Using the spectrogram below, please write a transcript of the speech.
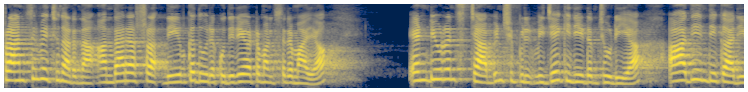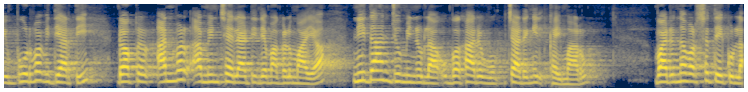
ഫ്രാൻസിൽ വെച്ച് നടന്ന അന്താരാഷ്ട്ര ദീർഘദൂര കുതിരയോട്ട മത്സരമായ എൻഡ്യൂറൻസ് ചാമ്പ്യൻഷിപ്പിൽ വിജയ കിരീടം ചൂടിയ ആദ്യ ഇന്ത്യക്കാരിയും പൂർവ വിദ്യാർത്ഥി ഡോക്ടർ അൻവർ അമീൻ ചേലാട്ടിന്റെ മകളുമായ നിത ജുമിനുള്ള ഉപഹാരവും ചടങ്ങിൽ കൈമാറും. വരുന്ന വർഷത്തേക്കുള്ള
